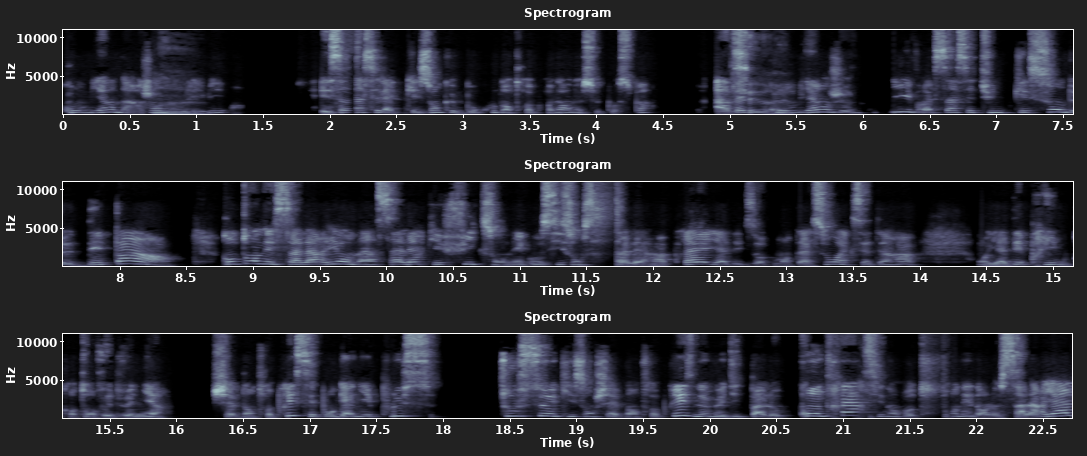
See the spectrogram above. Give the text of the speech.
Combien d'argent vous mmh. voulez vivre? Et ça, c'est la question que beaucoup d'entrepreneurs ne se posent pas. Avec combien je veux vivre? Ça, c'est une question de départ. Quand on est salarié, on a un salaire qui est fixe. On négocie son salaire après. Il y a des augmentations, etc. il y a des primes. Quand on veut devenir chef d'entreprise, c'est pour gagner plus. Tous ceux qui sont chefs d'entreprise, ne me dites pas le contraire, sinon retournez dans le salarial,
